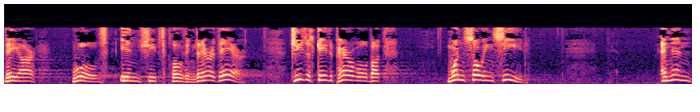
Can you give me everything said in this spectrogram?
They are wolves in sheep's clothing. They're there. Jesus gave the parable about one sowing seed. And then,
